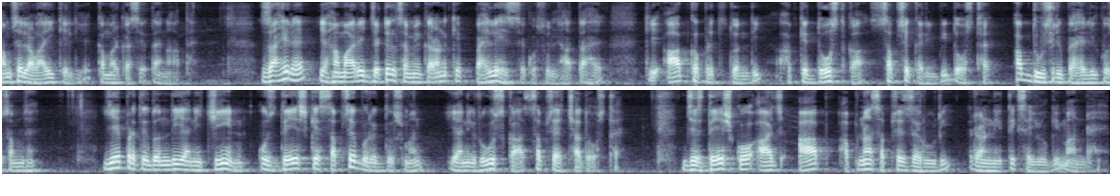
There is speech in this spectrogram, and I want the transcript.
हमसे लड़ाई के लिए कमर कसे तैनात हैं। ज़ाहिर है, यह हमारे जटिल समीकरण के पहले हिस्से को सुलझाता है कि आपका प्रतिद्वंदी आपके दोस्त का सबसे करीबी दोस्त है। अब दूसरी पहली को समझें। यह प्रतिद्वंदी यानी चीन उस देश के सबसे बुरे दुश्मन यानी रूस का सबसे अच्छा दोस्त है। जिस देश को आज आप अपना सबसे ज़रूरी रणनीतिक सहयोगी मान रहे हैं।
